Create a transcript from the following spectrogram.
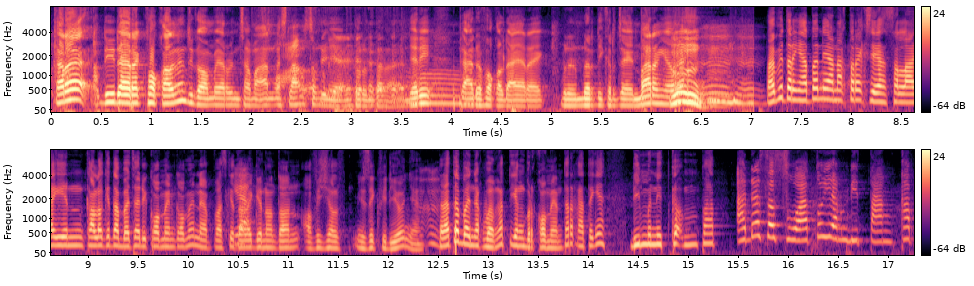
Karena di direct vokalnya juga Om Erwin sama Anmes langsung nih yang turun tangan. Jadi nggak ada vokal direct, benar-benar dikerjain bareng ya, Mas. Tapi ternyata nih anak Trax ya selain kalau kita baca di komen-komen ya pas kita Iya. lagi nonton official music videonya, ternyata banyak banget yang berkomentar katanya di menit keempat Ada sesuatu yang ditangkap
